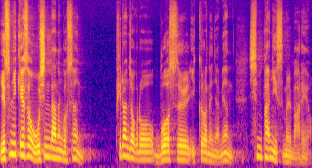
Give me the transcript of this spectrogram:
예수님께서 오신다는 것은 필연적으로 무엇을 이끌어내냐면 심판이 있음을 말해요.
